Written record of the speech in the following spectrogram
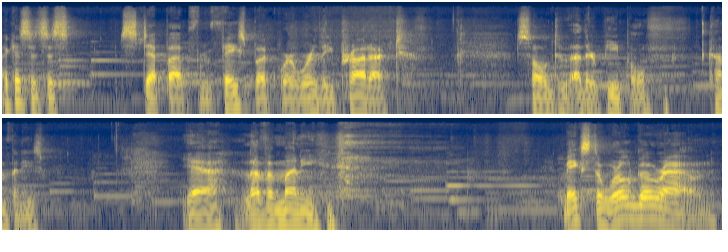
I guess it's a step up from Facebook, where we're the product sold to other people, companies. Yeah, love of money makes the world go round.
